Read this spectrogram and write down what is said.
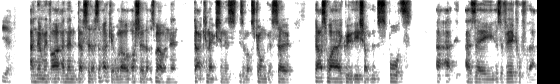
Yeah. And then i and then that's it. That's like, okay well I'll, I'll show that as well. And then that connection is, is a lot stronger. So that's why I agree with Ishak that sport uh, as a as a vehicle for that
